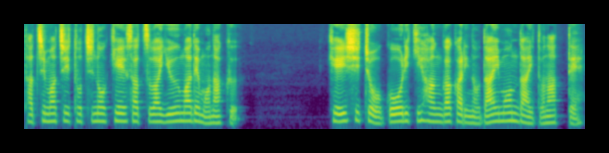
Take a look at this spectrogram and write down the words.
たちまち土地の警察は言うまでもなく、警視庁合力班係の大問題となって、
